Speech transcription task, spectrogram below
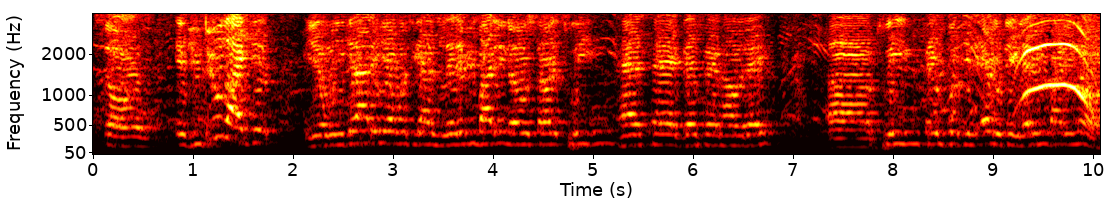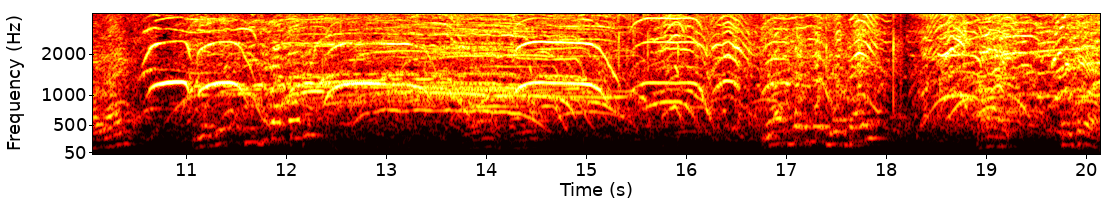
So if you do like it, you know, when you get out of here, I want you guys to let everybody know. Start tweeting hashtag Best Man Holiday, uh, tweeting, Facebook, and everything. Let everybody know. All right. You do that, you do that for me? You want to go to okay? All right. Take care.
